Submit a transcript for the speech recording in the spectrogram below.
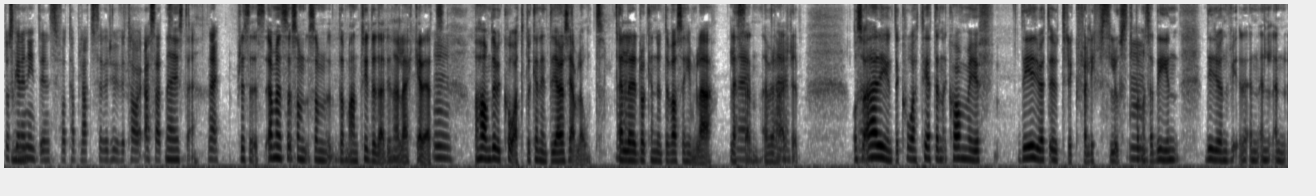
då ska Mm. den inte ens få ta plats överhuvudtaget. Alltså att, Nej just det. Nej. Precis. Ja, men så, som, som de antydde där dina läkare. Att, mm, Aha, om du är kåt då kan det inte göra så jävla ont. Nej. Eller då kan du inte vara så himla ledsen Nej, över det här. Typ. Och så är det ju inte. Kåtheten kommer ju det är ju ett uttryck för livslust på Mm. något sätt. Det är ju en, det är ju en, en, en, en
